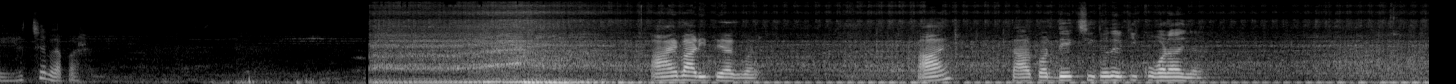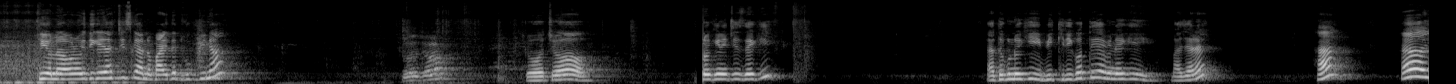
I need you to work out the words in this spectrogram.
এই হচ্ছে ব্যাপার। আয় বাড়িতে একবার। আয়। তারপর দেখছি তোদের কি করা যায়। কি হলো? আবার ওইদিকে যাচ্ছিস কেন? বাড়িতে ঢুকবি না? চ চ। কোনো কিনেছিস দেখি? এতগুলো কি বিক্রি করতে যাবি নাকি বাজারে? হ্যাঁ? এই।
